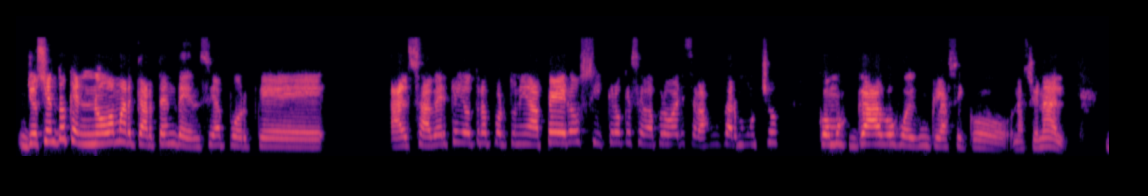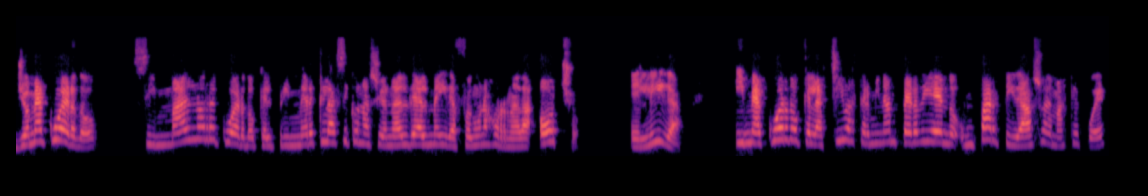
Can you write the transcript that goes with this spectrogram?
Yo siento que no va a marcar tendencia porque al saber que hay otra oportunidad, pero sí creo que se va a probar y se va a juzgar mucho cómo Gago juega un clásico nacional. Yo me acuerdo, si mal no recuerdo, que el primer clásico nacional de Almeida fue en una jornada 8 en liga. Y me acuerdo que las Chivas terminan perdiendo un partidazo además que fue.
